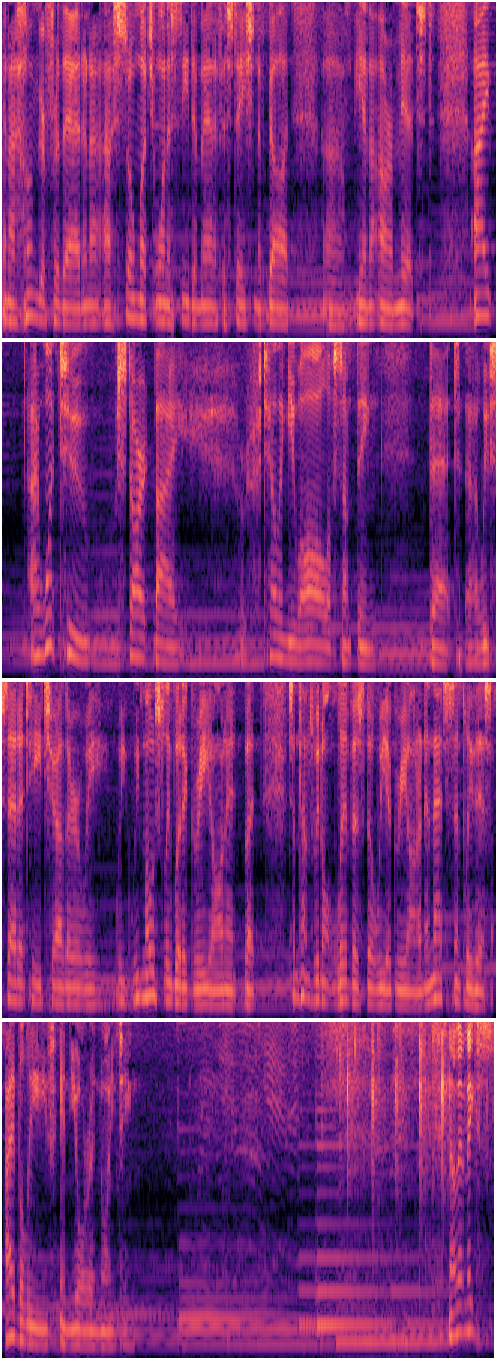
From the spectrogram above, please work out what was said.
And I hunger for that, and I, I so much want to see the manifestation of God uh, in our midst. I I want to start by telling you all of something that uh, we've said it to each other. We, we, we mostly would agree on it, but sometimes we don't live as though we agree on it. And that's simply this I believe in your anointing. Now, that makes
